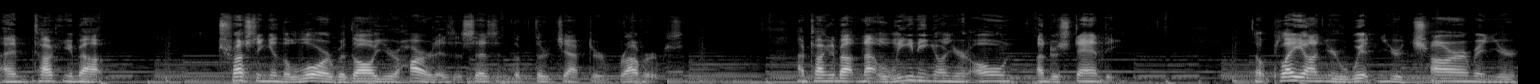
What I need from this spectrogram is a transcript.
I'm talking about trusting in the Lord with all your heart, as it says in the third chapter of Proverbs. I'm talking about not leaning on your own understanding. Don't play on your wit and your charm and your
